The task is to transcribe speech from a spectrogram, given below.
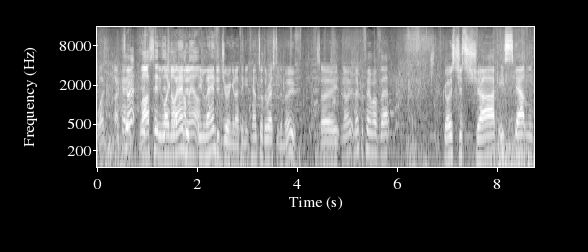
What? Okay. Last hit he like landed. He landed during it. I think it cancelled the rest of the move. So no, no confirm of that. Ghost just shark. He's scouting.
